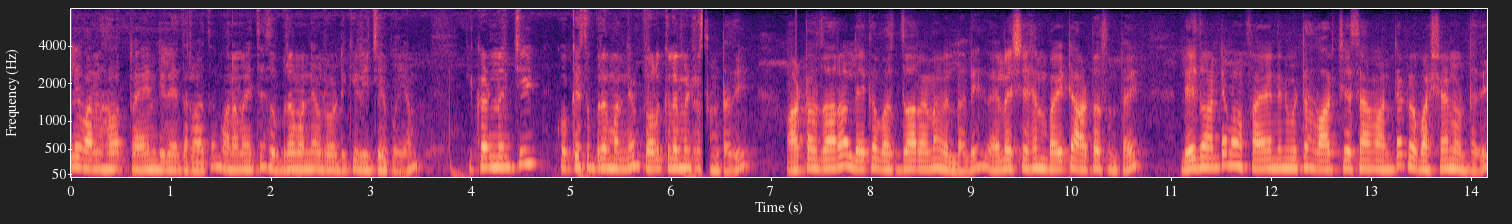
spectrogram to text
finally one hour train delay తర్వాత మనమైతే సుబ్రహ్మణ్యం రోడ్డుకి రీచ్ అయిపోయాం. ఇక్కడ నుంచి కొక్కే సుబ్రహ్మణ్యం ట్వెల్వ్ కిలోమీటర్స్ ఉంటుంది. ఆటో ద్వారా లేక బస్ ద్వారా అయినా వెళ్ళాలి. రైల్వే స్టేషన్ బయట ఆటోస్ ఉంటాయి. లేదు అంటే మనం ఫైవ్ హండ్రెడ్ మీటర్స్ వాక్ చేసామంటే అక్కడ బస్ స్టాండ్ ఉంటుంది.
